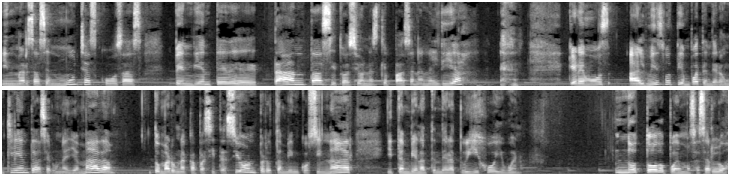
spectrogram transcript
inmersas en muchas cosas, pendiente de tantas situaciones que pasan en el día, queremos al mismo tiempo atender a un cliente, hacer una llamada, tomar una capacitación, pero también cocinar y también atender a tu hijo y bueno, no todo podemos hacerlo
